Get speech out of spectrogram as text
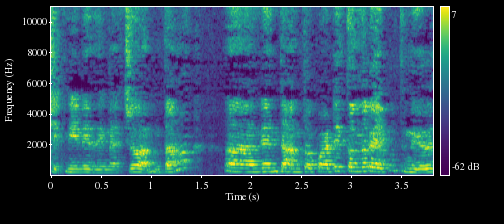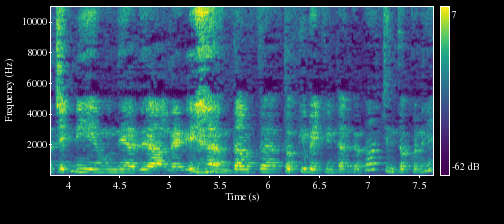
చట్నీనే తినచ్చు అంతా. నేను దాంతో పాటు తొందరగా అయిపోతుంది కదా చట్నీ ఏముంది అది ఆల్రెడీ అంతా తొక్కి పెట్టింటారు కదా చింతొక్కుని.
